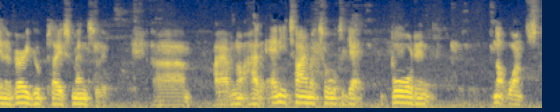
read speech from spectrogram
in a very good place mentally. Um, I have not had any time at all to get bored in, not once,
